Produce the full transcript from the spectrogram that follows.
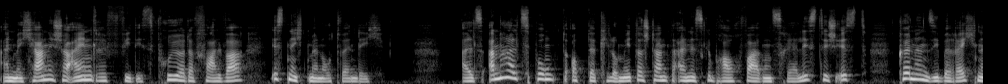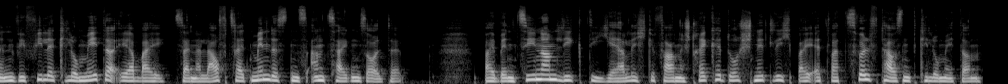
Ein mechanischer Eingriff, wie dies früher der Fall war, ist nicht mehr notwendig. Als Anhaltspunkt, ob der Kilometerstand eines Gebrauchwagens realistisch ist, können Sie berechnen, wie viele Kilometer er bei seiner Laufzeit mindestens anzeigen sollte. Bei Benzinern liegt die jährlich gefahrene Strecke durchschnittlich bei etwa 12.000 Kilometern.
